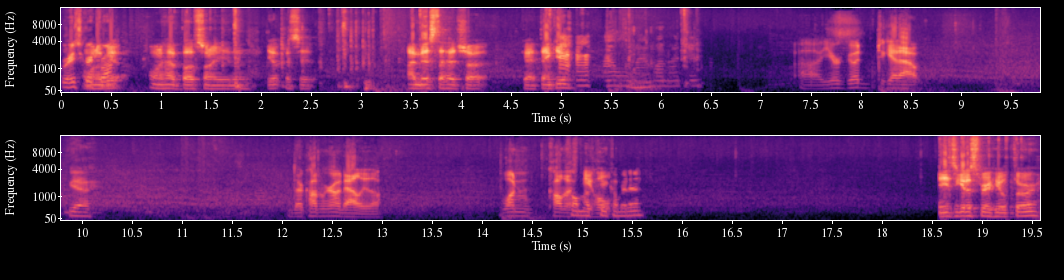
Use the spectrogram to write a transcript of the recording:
Race I great wanna, get, I wanna have buffs on anything. Yep, that's it. I missed the headshot. Okay, thank you. Uh, you're good to get out. Yeah. They're coming around alley though. One calm Call my FP key hold. coming in. Needs to get a spare heal thrower.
